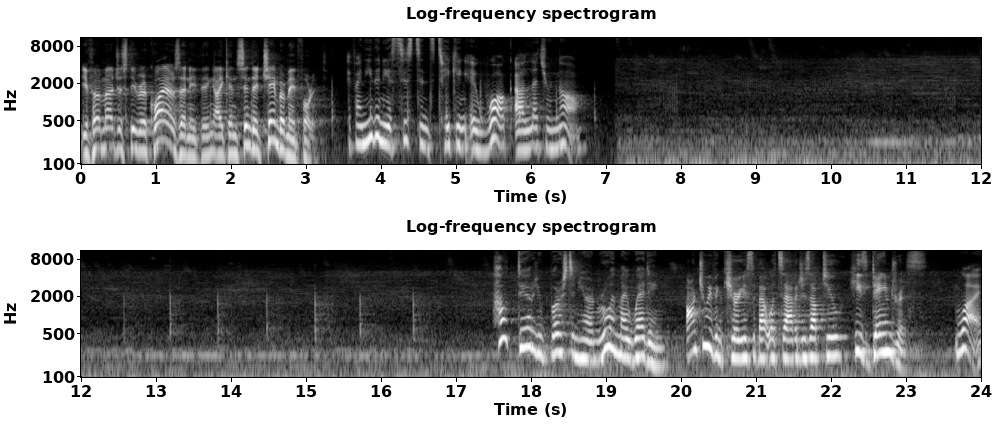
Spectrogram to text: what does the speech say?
If Her Majesty requires anything, I can send a chambermaid for it. If I need any assistance taking a walk, I'll let you know. How dare you burst in here and ruin my wedding? Aren't you even curious about what Savage is up to? He's dangerous. Why?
